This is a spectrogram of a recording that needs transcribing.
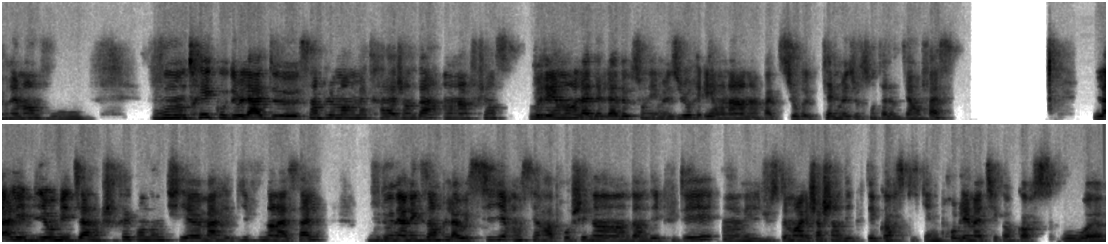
vraiment vous, vous montrer qu'au-delà de simplement mettre à l'agenda, on influence vraiment l'adoption des mesures et on a un impact sur quelles mesures sont adoptées en face. Là, les biomédias, donc je suis très contente qu'il y ait Marie-Vive dans la salle. Vous donner un exemple, là aussi, on s'est rapproché d'un député. On est justement allé chercher un député corse, parce qu'il y a une problématique en Corse où euh,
